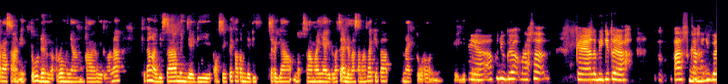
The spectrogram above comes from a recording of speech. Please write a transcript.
perasaan itu dan nggak perlu menyangkal gitu karena kita nggak bisa menjadi positif atau menjadi ceria untuk selamanya gitu pasti ada masa-masa kita naik turun kayak gitu. Iya, aku juga merasa kayak lebih gitu ya. Pas kakak hmm. juga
